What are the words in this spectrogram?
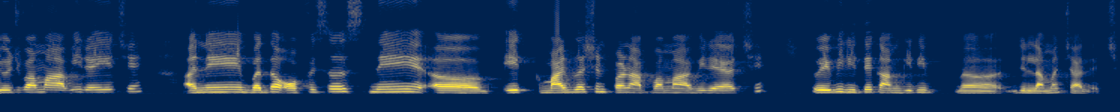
યોજવામાં આવી રહી છે. અને બધા ઓફિસર્સને એક માર્ગદર્શન પણ આપવામાં આવી રહ્યા છે. તો એવી રીતે કામગીરી જિલ્લામાં ચાલે છે.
